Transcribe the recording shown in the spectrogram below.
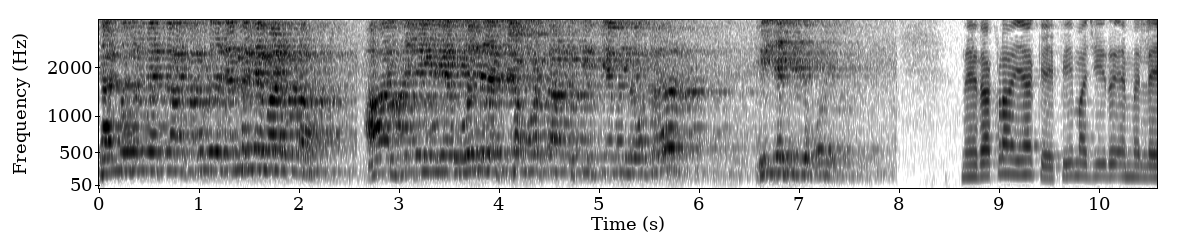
കണ്ണൂരിനേക്കാൾ കൂടുതൽ എം എൽ എമാരുള്ള ആ ജില്ലയിലെ ഒരു ലക്ഷം വോട്ടാണ് സി പി എമ്മിന്റെ വോട്ട്. ബി ജെ പിക്ക് പോയത്. നേതാക്കളായ K P Majeed M L A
